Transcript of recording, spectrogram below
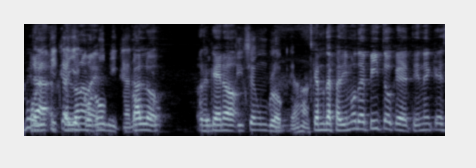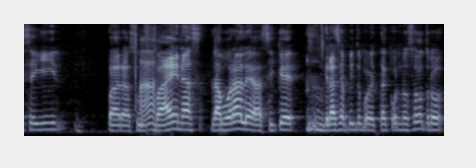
política y económica. ¿no? Carlos, que, no, un bloque, que nos despedimos de Pito, que tiene que seguir para sus ah. faenas laborales. Así que gracias, Pito, por estar con nosotros.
